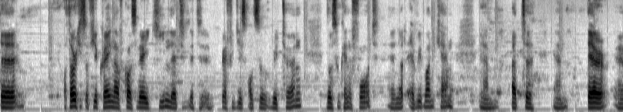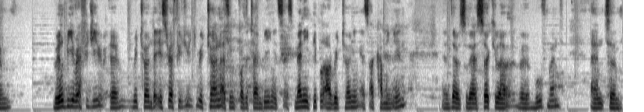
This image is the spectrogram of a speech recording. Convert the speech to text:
the authorities of ukraine are of course very keen that, that uh, refugees also return. Those who can afford uh, not everyone can. Um, but uh, um, there um, will be refugee um, return. There is refugee return. I think for the time being, it's as many people are returning as are coming in. And there, so there's circular uh, movement, and um,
